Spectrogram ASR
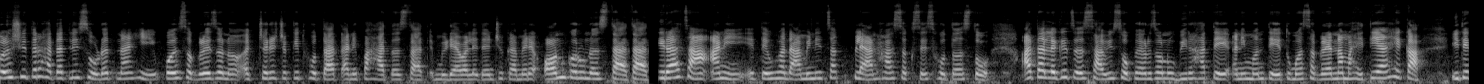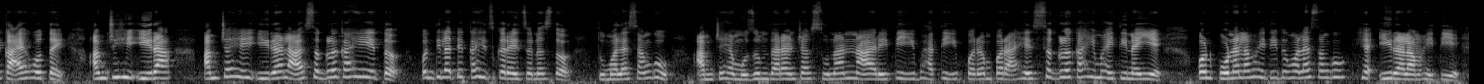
कळशी तर हातातली सोडत नाही पण सगळेजण आश्चर्यचकित होतात आणि पाहत असतात. मीडियावाले त्यांचे कॅमेरे ऑन करून असतात. तिराचा आणि तेव्हा दामिनीचा प्लॅन हा सक्सेस होत असतो. आता लगेच सावी सोफ्यावर जाऊन उभी राहते आणि म्हणते तुम्हा सगळ्यांना माहिती आहे का? इथे काय होतंय? आमची ही इरा आमच्या हे इराला सगळं काही येतं पण तिला ते काहीच करायचं नसतं. तुम्हाला सांगू आमच्या ह्या मुजुमदारांच्या सुनांना रीती भाती परंपरा हे सगळं काही माहिती नाही आहे पण कोणाला माहिती तुम्हाला सांगू? ह्या इराला माहिती आहे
